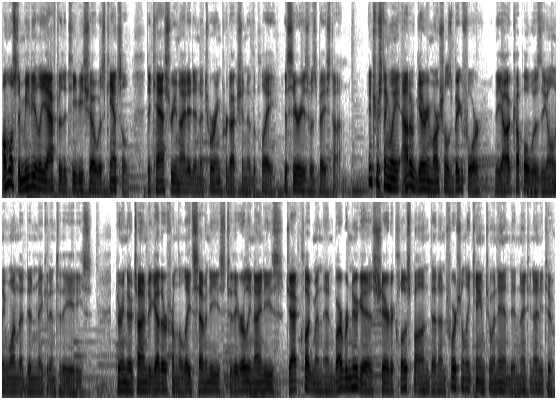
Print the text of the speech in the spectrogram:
Almost immediately after the TV show was canceled, the cast reunited in a touring production of the play the series was based on. Interestingly, out of Garry Marshall's Big Four, The Odd Couple was the only one that didn't make it into the 80s. During their time together from the late 70s to the early 90s, Jack Klugman and Barbara Nunez shared a close bond that unfortunately came to an end in 1992.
